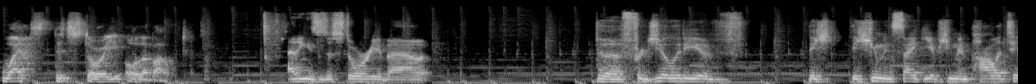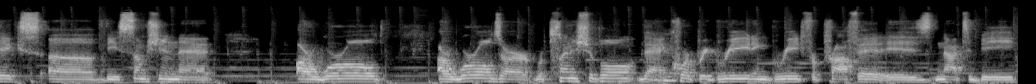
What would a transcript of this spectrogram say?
what's the story all about? I think this is a story about the fragility of the, the human psyche, of human politics, of the assumption that our world our worlds are replenishable, that mm-hmm. corporate greed and greed for profit is not to be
